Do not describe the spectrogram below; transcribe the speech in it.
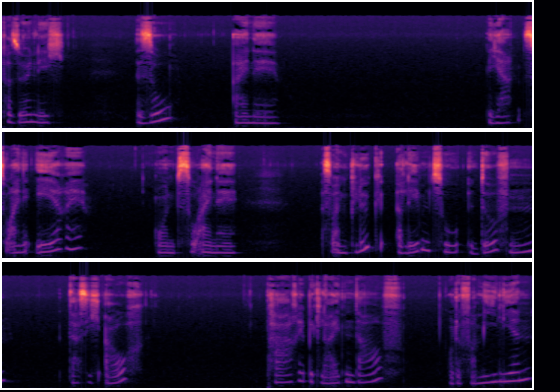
persönlich so eine ja, so eine Ehre und so eine so ein Glück erleben zu dürfen, dass ich auch Paare begleiten darf oder Familien.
